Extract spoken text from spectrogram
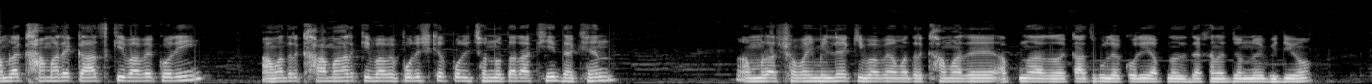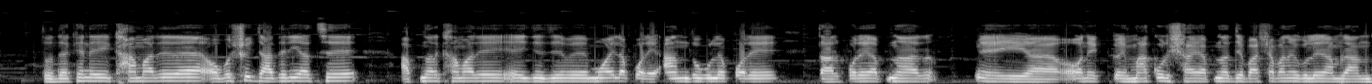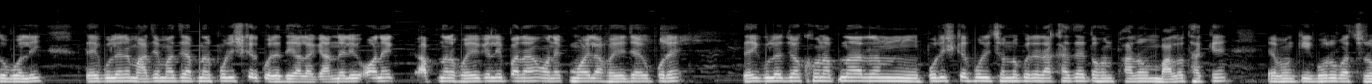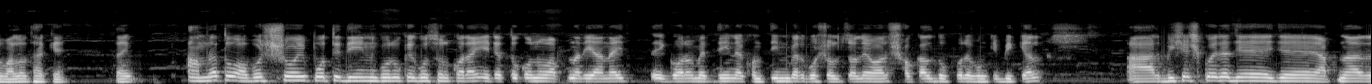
আমরা খামারে কাজ কীভাবে করি, আমাদের খামার কীভাবে পরিষ্কার পরিচ্ছন্নতা রাখি, দেখেন। আমরা সবাই মিলে কীভাবে আমাদের খামারে আপনার কাজগুলো করি, আপনাদের দেখানোর জন্যই ভিডিও। তো দেখেন, এই খামারে অবশ্যই যাদেরই আছে, আপনার খামারে এই যে যে ময়লা পড়ে, আন্দুগুলো পড়ে, তারপরে আপনার এই অনেক মাকড়সায় আপনার যে বাসা বানায় ওগুলো আমরা আন্দু বলি, তো এগুলোর মাঝে মাঝে আপনার পরিষ্কার করে দেওয়া লাগে। আর নাহলে অনেক আপনার হয়ে গেলে পারা অনেক ময়লা হয়ে যায় উপরে। এইগুলো যখন আপনার পরিষ্কার পরিচ্ছন্ন করে রাখা যায়, তখন ফার্ম ভালো থাকে এবং কি গরু বাছুরও ভালো থাকে। তাই আমরা তো অবশ্যই প্রতিদিন গরুকে গোসল করাই। এটা তো কোনো আপনার ইয়া নাই। এই গরমের দিন এখন তিনবার গোসল চলে, আর সকাল, দুপুর এবং কি বিকেল। আর বিশেষ করে যে, এই যে আপনার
